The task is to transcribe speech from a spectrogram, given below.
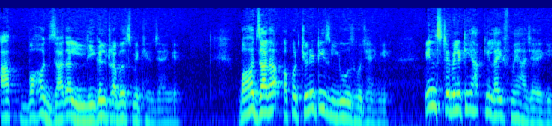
आप बहुत ज़्यादा लीगल ट्रबल्स में घिर जाएँगे। बहुत ज़्यादा अपॉर्चुनिटीज़ लूज हो जाएँगी। इनस्टेबिलिटी आपकी लाइफ में आ जाएगी।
